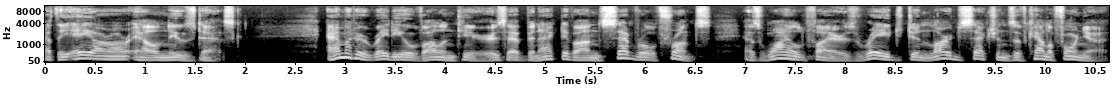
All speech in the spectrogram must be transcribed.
at the ARRL News Desk. Amateur radio volunteers have been active on several fronts as wildfires raged in large sections of California.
